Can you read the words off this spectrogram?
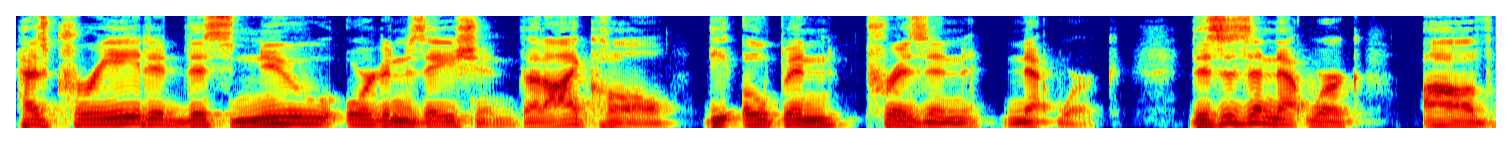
has created this new organization that I call the Open Prison Network. This is a network of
